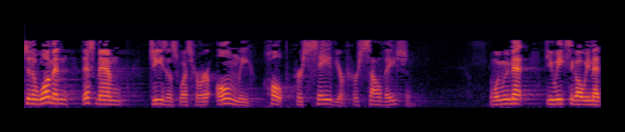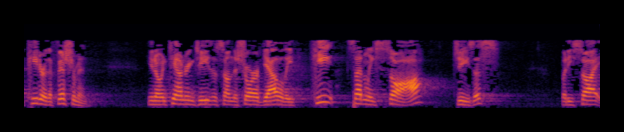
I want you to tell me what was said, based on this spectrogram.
To the woman, this man, Jesus, was her only hope, her Savior, her salvation. And when we met a few weeks ago, we met Peter, the fisherman, you know, encountering Jesus on the shore of Galilee. He suddenly saw Jesus, but he saw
